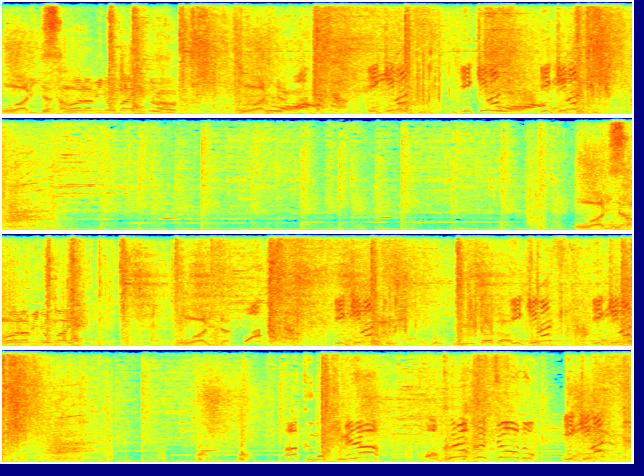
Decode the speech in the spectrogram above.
終わりだ。さわらびの前に。終わりだ。行きます。行きます。行きます。終わりだ。さわらびの前に。終わりだ。行きます。無駄だ。行きます。行きます覚悟決めな奥六浄土行きます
